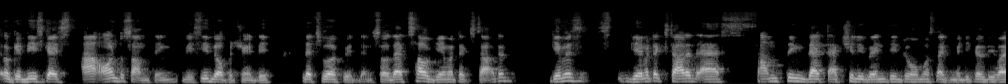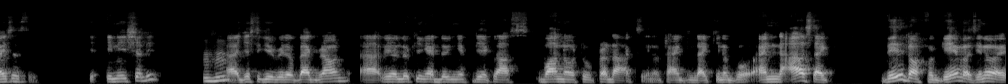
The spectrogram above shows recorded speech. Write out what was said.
okay these guys are onto something. We see the opportunity. Let's work with them. So that's how gamertech started. Gamers, gamertech started as something that actually went into almost like medical devices initially mm-hmm. uh, just to give a bit of background uh, we were looking at doing fda class one or two products you know trying to like you know go and i was like this is not for gamers. You know,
